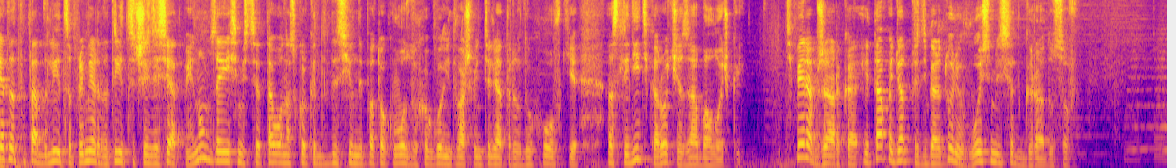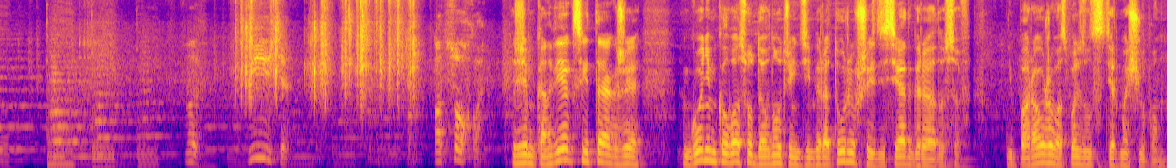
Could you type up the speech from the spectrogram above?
Этот этап длится примерно 30-60 минут, в зависимости от того, насколько интенсивный поток воздуха гонит ваш вентилятор в духовке. Следите, короче, за оболочкой. Теперь обжарка. Этап идет при температуре 80 градусов. Вот, видите? Подсохло. Режим конвекции также. Гоним колбасу до внутренней температуры в 60 градусов. И пора уже воспользоваться термощупом.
